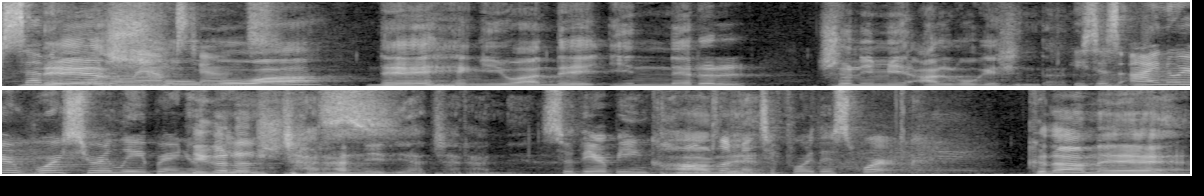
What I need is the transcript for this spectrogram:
seven 내 수고와 내 행위와 내 인내를 주님이 알고 계신다. he says, "I know your works, your labor, and your 이거는 patience." 잘한 일이야, 잘한 일. So they are being 아멘. complimented for this work. 그 다음에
